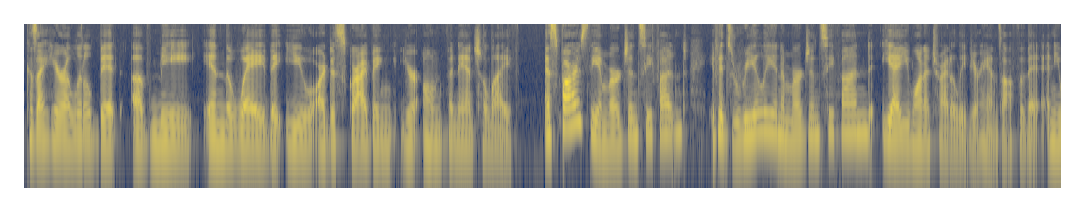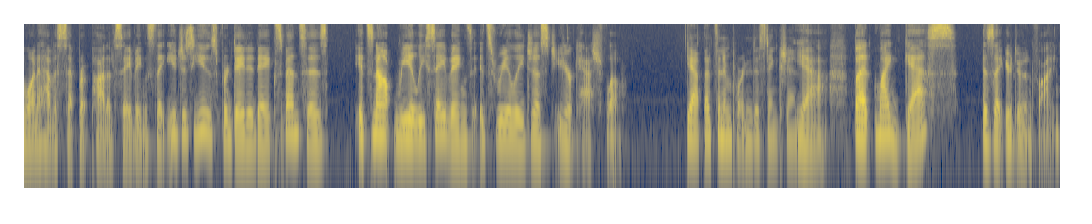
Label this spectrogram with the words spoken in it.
because I hear a little bit of me in the way that you are describing your own financial life. As far as the emergency fund, if it's really an emergency fund, yeah, you want to try to leave your hands off of it and you want to have a separate pot of savings that you just use for day to day expenses. It's not really savings, it's really just your cash flow. Yeah, that's an important distinction. Yeah. But my guess is that you're doing fine.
